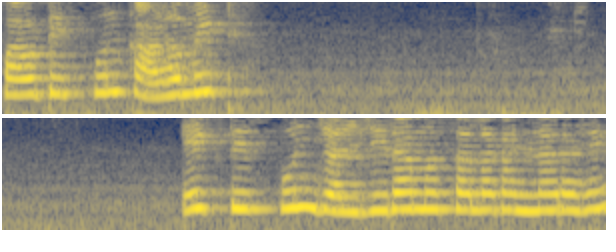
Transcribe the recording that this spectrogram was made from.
पाव टीस्पून काळं मीठ. एक टीस्पून जलजिरा मसाला घालणार आहे.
